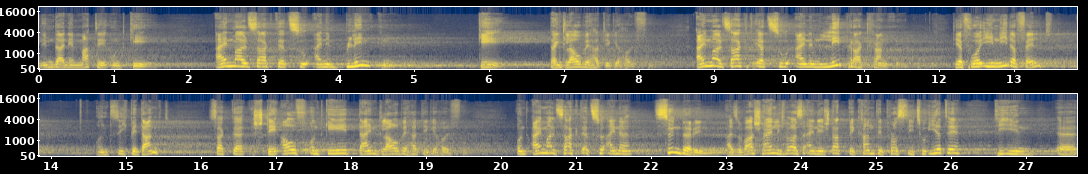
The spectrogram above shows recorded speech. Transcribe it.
nimm deine Matte und geh. Einmal sagt er zu einem Blinden, geh, dein Glaube hat dir geholfen. Einmal sagt er zu einem Leprakranken, der vor ihm niederfällt und sich bedankt, sagt er, steh auf und geh, dein Glaube hat dir geholfen. Und einmal sagt er zu einer Sünderin, also wahrscheinlich war es eine stadtbekannte Prostituierte, die ihn äh,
